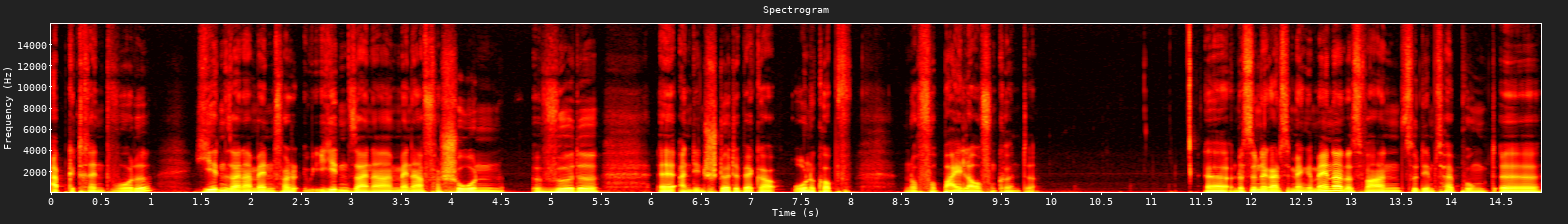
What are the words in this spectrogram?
abgetrennt wurde, jeden seiner, Men jeden seiner Männer verschonen würde, äh, an den Störtebecker ohne Kopf noch vorbeilaufen könnte. Äh, das sind eine ganze Menge Männer. Das waren zu dem Zeitpunkt äh,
